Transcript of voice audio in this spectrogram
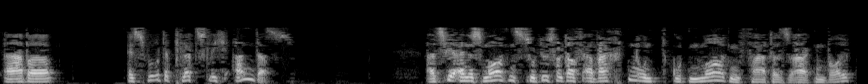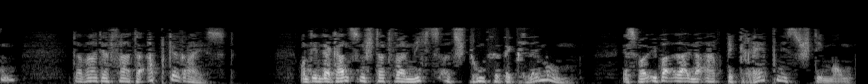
Aber es wurde plötzlich anders. Als wir eines Morgens zu Düsseldorf erwachten und Guten Morgen, Vater sagen wollten, da war der Vater abgereist und in der ganzen Stadt war nichts als stumpfe Beklemmung. Es war überall eine Art Begräbnisstimmung,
